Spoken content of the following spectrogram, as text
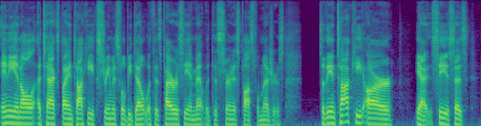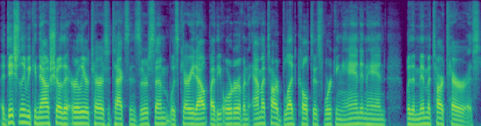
any and all attacks by Intaki extremists will be dealt with as piracy and met with the sternest possible measures. So the Intaki are, yeah, see, it says, additionally, we can now show that earlier terrorist attacks in Zirsem was carried out by the order of an Ammatar blood cultist working hand in hand with a Minmatar terrorist.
